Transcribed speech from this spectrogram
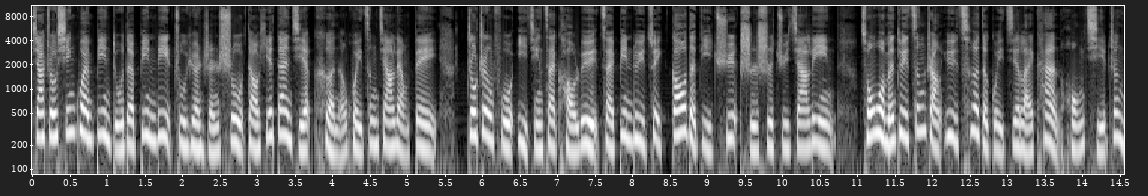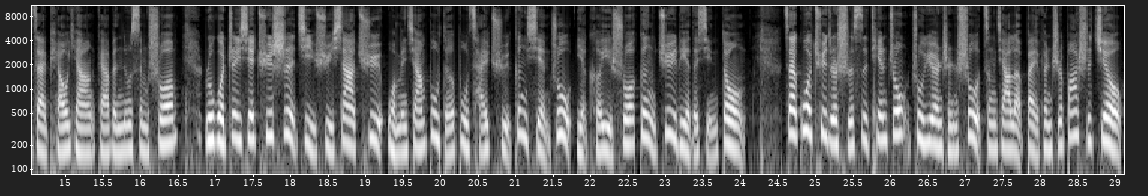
加州新冠病毒的病例住院人数到耶诞节可能会增加两倍。州政府已经在考虑在病率最高的地区实施居家令。从我们对增长预测的轨迹来看，红旗正在飘扬。Gavin Newsom 说：“如果这些趋势继续下去，我们将不得不采取更显著，也可以说更剧烈的行动。”在过去的十四天中，住院人数增加了百分之八十九。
